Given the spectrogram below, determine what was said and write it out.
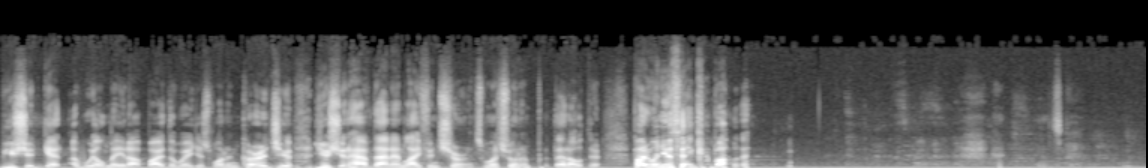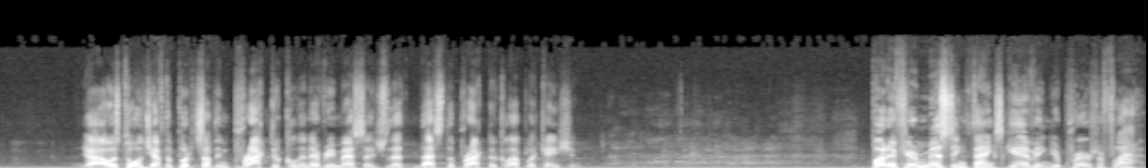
You should get a will made up, by the way. Just want to encourage you. You should have that and life insurance. I just want to put that out there. But when you think about it, yeah, I was told you have to put something practical in every message. That, that's the practical application. But if you're missing thanksgiving, your prayers are flat.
